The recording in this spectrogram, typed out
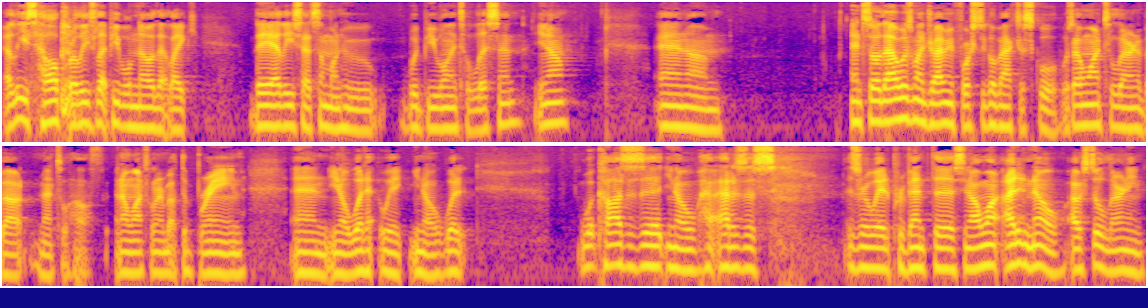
at least help or at least let people know that like they at least had someone who would be willing to listen, you know, and um and so that was my driving force to go back to school was I wanted to learn about mental health and I wanted to learn about the brain and you know what you know what what causes it? You know how, how does this is there a way to prevent this? You know I want I didn't know. I was still learning.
